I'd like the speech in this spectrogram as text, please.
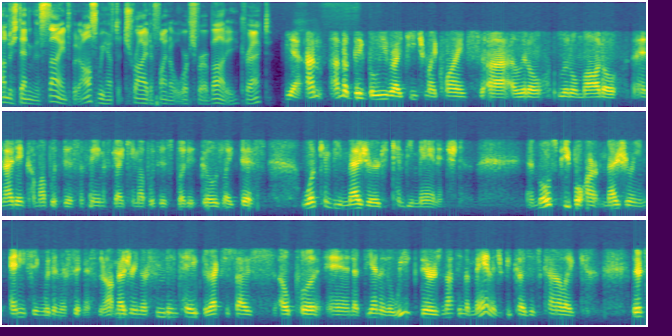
understanding the science, but also we have to try to find out what works for our body. Correct? Yeah, I'm I'm a big believer. I teach my clients uh, a little little model, and I didn't come up with this. A famous guy came up with this, but it goes like this: What can be measured can be managed. And most people aren't measuring anything within their fitness. They're not measuring their food intake, their exercise output, and at the end of the week, there's nothing to manage because it's kind of like it's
